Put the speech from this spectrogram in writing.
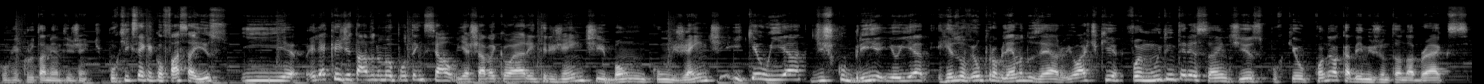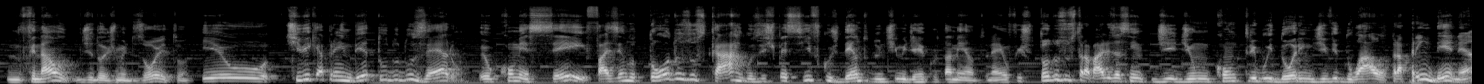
com recrutamento de gente. Por que, que você quer que eu faça isso? E ele acreditava no meu potencial e achava que eu era inteligente e bom com gente e que eu ia descobrir e eu ia resolver o problema do zero. E eu acho que foi muito interessante isso, porque eu, quando eu acabei me juntando à Brex no final de 2018, eu tive que aprender tudo do zero. Eu comecei fazendo todos os cargos específicos dentro de um time de recrutamento, né? Eu fiz todos os trabalhos, assim, de, de um contribuidor individual para aprender, né?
